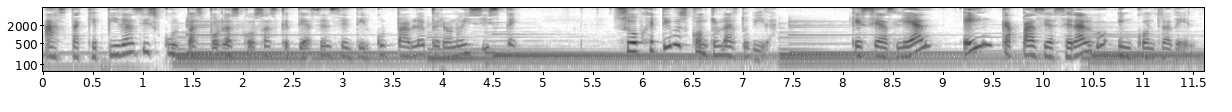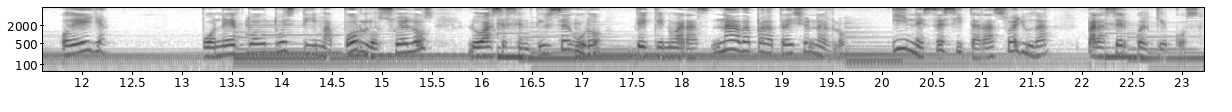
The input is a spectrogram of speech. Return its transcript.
hasta que pidas disculpas por las cosas que te hacen sentir culpable pero no hiciste. Su objetivo es controlar tu vida, que seas leal e incapaz de hacer algo en contra de él o de ella. Poner tu autoestima por los suelos lo hace sentir seguro de que no harás nada para traicionarlo y necesitará su ayuda para hacer cualquier cosa.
